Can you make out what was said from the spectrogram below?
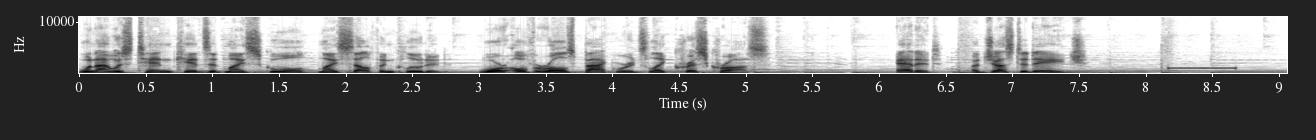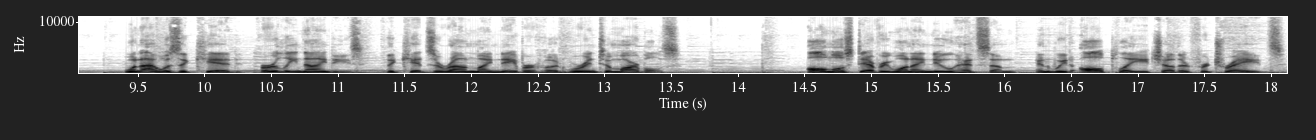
When I was 10 kids at my school, myself included, wore overalls backwards like crisscross. Edit, adjusted age. When I was a kid, early 90s, the kids around my neighborhood were into marbles. Almost everyone I knew had some, and we'd all play each other for trades.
